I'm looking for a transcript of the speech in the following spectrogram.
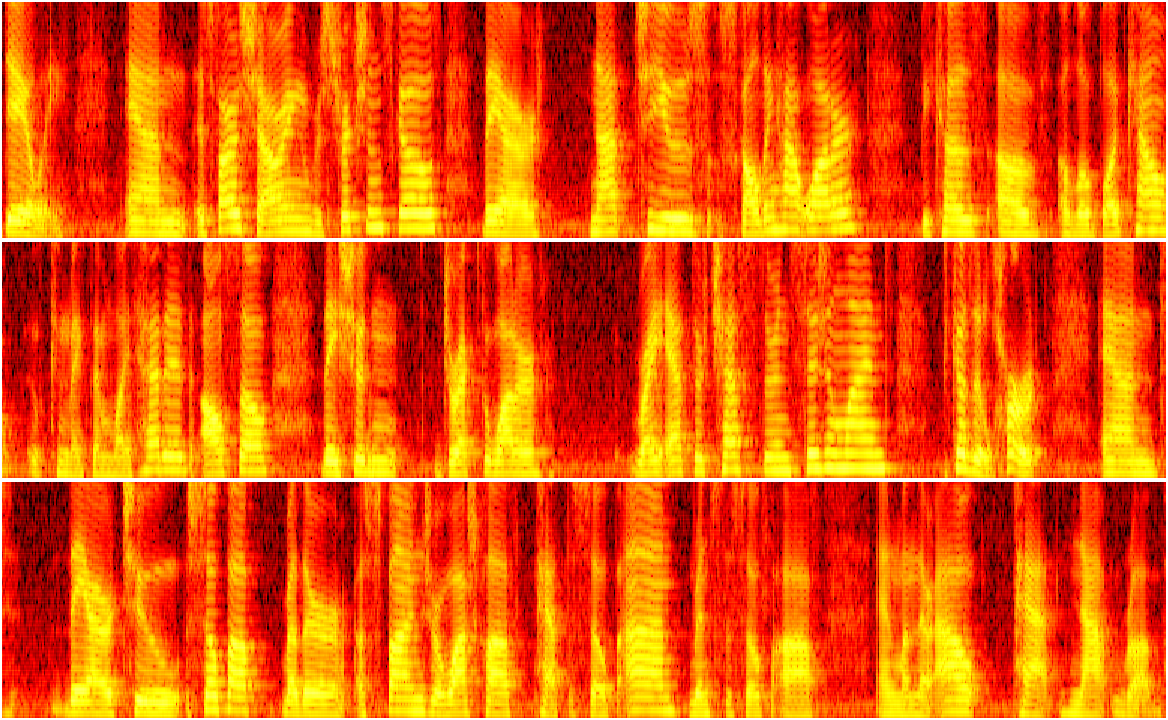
daily. And as far as showering restrictions go, they are not to use scalding hot water because of a low blood count. It can make them lightheaded. Also, they shouldn't direct the water right at their chest, their incision lines, because it'll hurt. And they are to soap up, whether a sponge or washcloth, pat the soap on, rinse the soap off, and when they're out, pat, not rub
